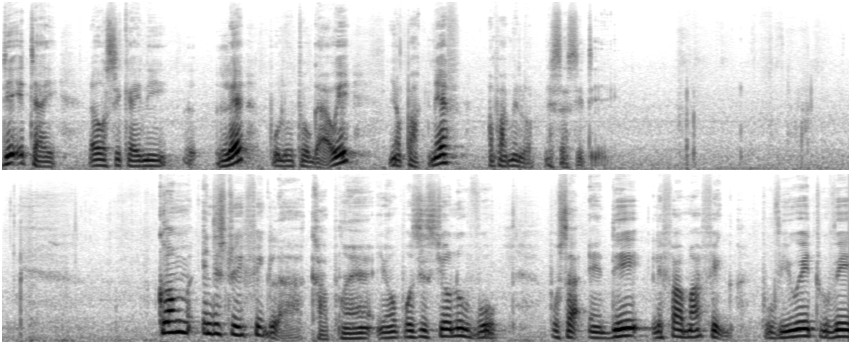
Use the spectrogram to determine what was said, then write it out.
de etay la osi kaini le pou loutou gawe yon pak nef anpami lot nesasite. Kom industri fig la kapwen yon posisyon nouvo pou sa ende le fama fig pou viwe touve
